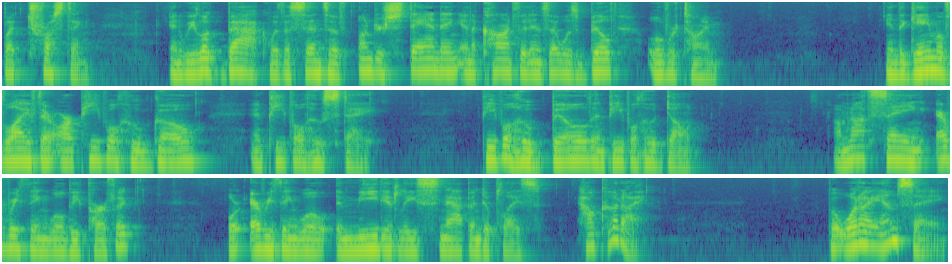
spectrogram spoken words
but trusting. And we look back with a sense of understanding and a confidence that was built over time. In the game of life, there are people who go and people who stay people who build and people who don't. I'm not saying everything will be perfect or everything will immediately snap into place. How could I? But what I am saying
